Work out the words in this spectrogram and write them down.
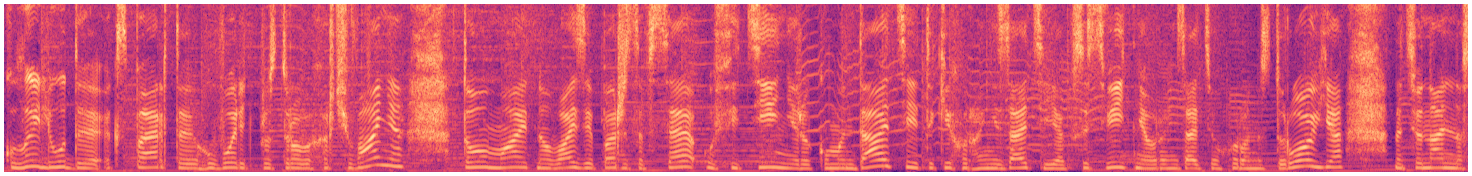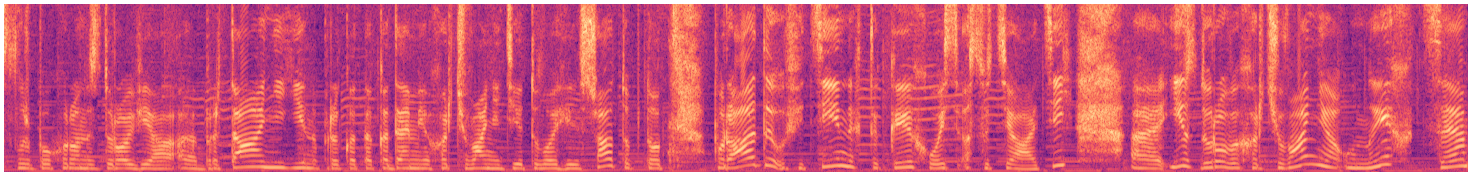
Коли люди, експерти говорять про здорове харчування, то мають на увазі перш за все офіційні рекомендації таких організацій, як Всесвітня організація охорони здоров'я, Національна служба охорони здоров'я е, Британії, наприклад, Академія харчування дієтології США, тобто поради офіційних таких ось асоціацій. Е, і здорове харчування у них це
